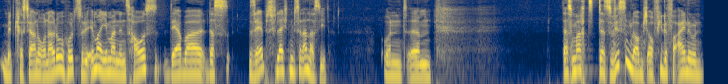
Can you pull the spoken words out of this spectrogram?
mit Cristiano Ronaldo holst du dir immer jemanden ins Haus, der aber das selbst vielleicht ein bisschen anders sieht. Und ähm, das macht, das wissen, glaube ich, auch viele Vereine und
